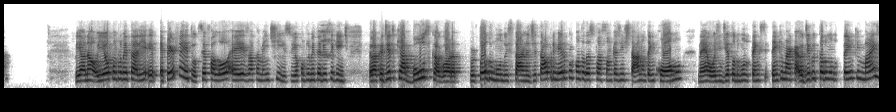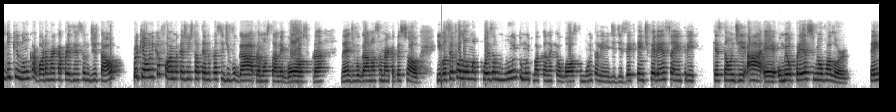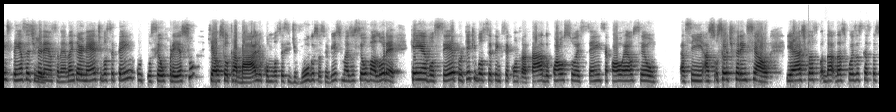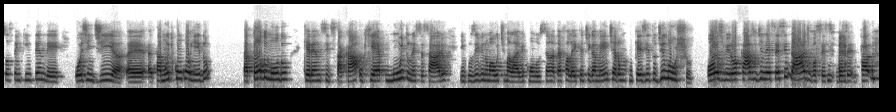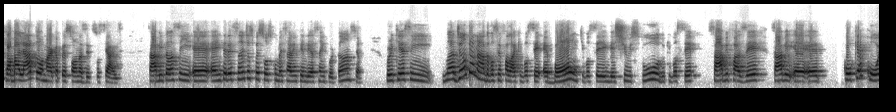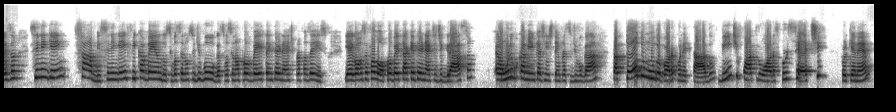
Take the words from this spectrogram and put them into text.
E não, e eu complementaria, é, é perfeito, o que você falou é exatamente isso. E eu complementaria o seguinte: eu acredito que a busca agora por todo mundo estar no digital, primeiro por conta da situação que a gente está, não tem como, né? Hoje em dia todo mundo tem, tem que marcar. Eu digo que todo mundo tem que, mais do que nunca, agora marcar presença no digital, porque é a única forma que a gente está tendo para se divulgar, para mostrar negócio, para né, divulgar a nossa marca pessoal. E você falou uma coisa muito, muito bacana que eu gosto muito, Aline, de dizer que tem diferença entre questão de, ah, é, o meu preço e meu valor. Tem, tem essa Sim. diferença, né? Na internet você tem o, o seu preço, que é o seu trabalho, como você se divulga o seu serviço, mas o seu valor é quem é você, por que, que você tem que ser contratado, qual a sua essência, qual é o seu assim, a, o seu diferencial. E é, acho que das, das coisas que as pessoas têm que entender hoje em dia está é, tá muito concorrido, está todo mundo querendo se destacar, o que é muito necessário. Inclusive, numa última live com o Luciano, até falei que antigamente era um, um quesito de luxo. Hoje virou caso de necessidade você, é. você trabalhar a tua marca pessoal nas redes sociais, sabe? Então, assim, é, é interessante as pessoas começarem a entender essa importância, porque, assim, não adianta nada você falar que você é bom, que você investiu estudo, que você sabe fazer, sabe, é, é, qualquer coisa, se ninguém sabe, se ninguém fica vendo, se você não se divulga, se você não aproveita a internet para fazer isso. E é igual você falou, aproveitar que a internet é de graça é o único caminho que a gente tem para se divulgar. Tá todo mundo agora conectado, 24 horas por 7, porque, né?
